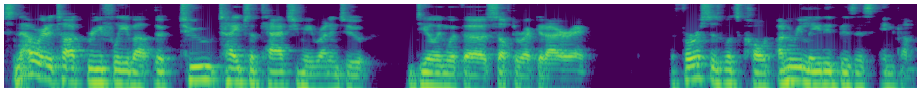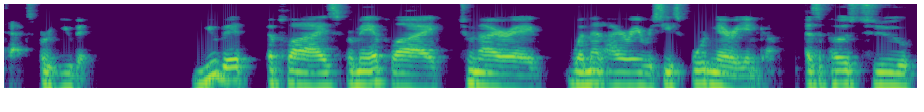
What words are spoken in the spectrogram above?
So now we're going to talk briefly about the two types of tax you may run into dealing with a self-directed IRA. The first is what's called unrelated business income tax or UBIT. UBIT applies or may apply to an IRA when that IRA receives ordinary income as opposed to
